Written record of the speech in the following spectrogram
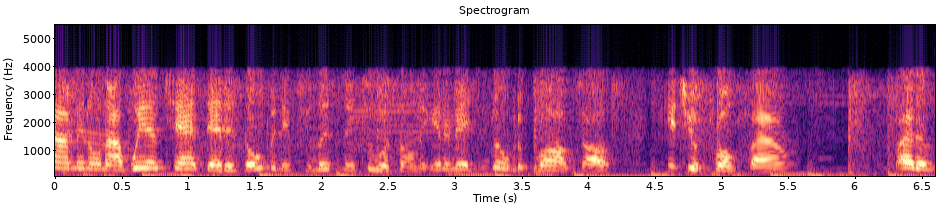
comment on our web chat that is open, if you're listening to us on the internet, you can go over to Blog Talk, get your profile, write, a,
